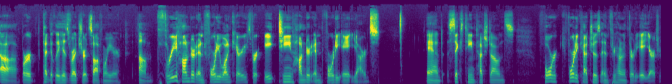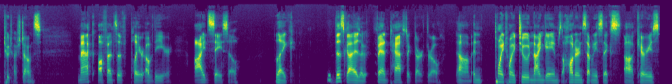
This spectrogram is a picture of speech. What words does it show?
uh, or technically his redshirt sophomore year, um, 341 carries for 1,848 yards and 16 touchdowns, four, 40 catches, and 338 yards for two touchdowns. MAC Offensive Player of the Year. I'd say so. Like, this guy is a fantastic dart throw. Um, in 2022, nine games, 176 uh, carries,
